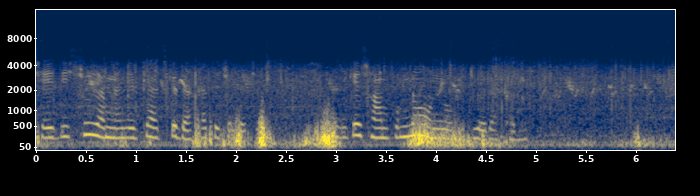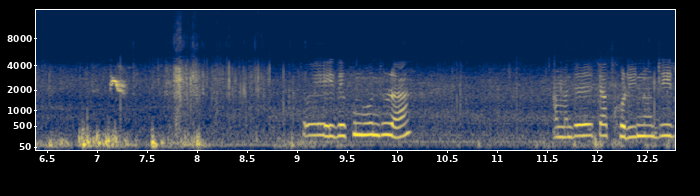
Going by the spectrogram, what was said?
সেই দৃশ্যই আপনাদেরকে আজকে দেখাতে চলেছে। আজকে সম্পূর্ণ অন্য ভিডিও দেখাবো। এই দেখুন বন্ধুরা, আমাদের এটা খড়ি নদীর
